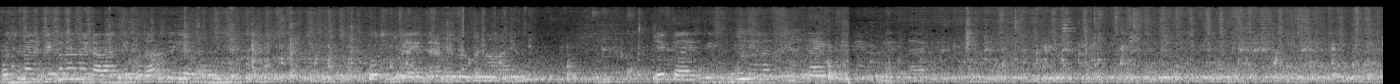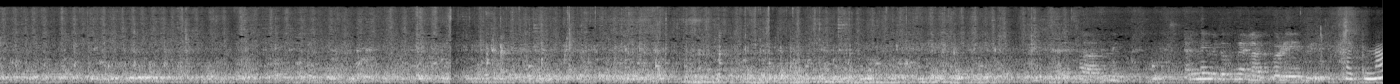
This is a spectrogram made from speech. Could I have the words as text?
कुछ मैंने चिकन में डाल के तो रख दिया कुछ जो है इधर अभी मैं बना रही हूँ। ये गैस इतनी मेहनत लेता है, इतनी मेहनत लेता है साग में अन्य भी दुखने लग पड़े हटना?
